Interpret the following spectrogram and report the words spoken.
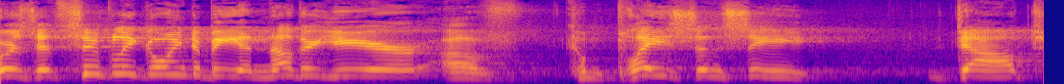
Or is it simply going to be another year of complacency, doubt,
